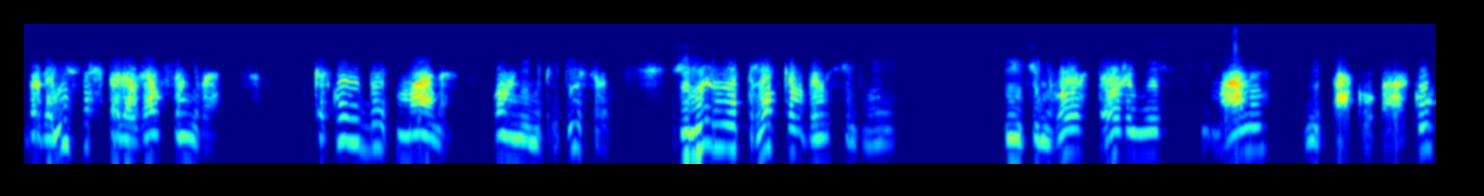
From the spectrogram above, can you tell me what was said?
Бургомистр продолжал сомневаться. Какую бы мана он мне не приписывал, веление предков было сильнее. И ведь у него тоже есть и мана, и аку-аку,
